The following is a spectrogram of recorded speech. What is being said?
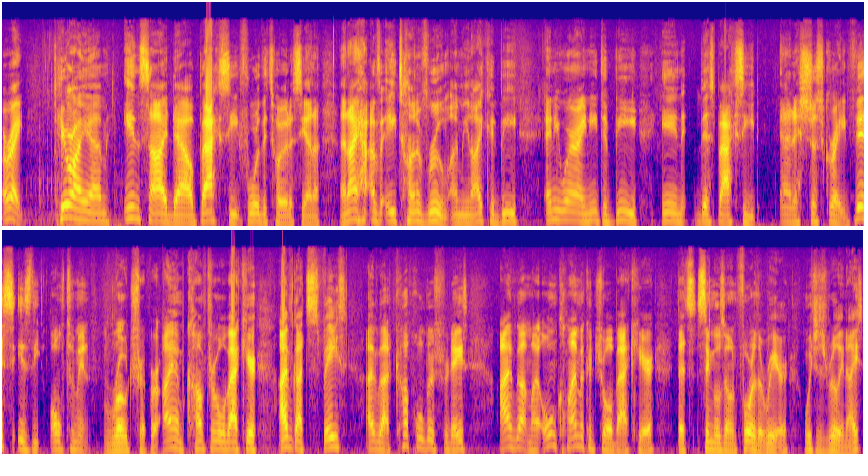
All right, here I am inside now, back seat for the Toyota Sienna, and I have a ton of room. I mean, I could be anywhere I need to be in this back seat and it's just great. This is the ultimate road tripper. I am comfortable back here. I've got space. I've got cup holders for days. I've got my own climate control back here that's single zone for the rear, which is really nice.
